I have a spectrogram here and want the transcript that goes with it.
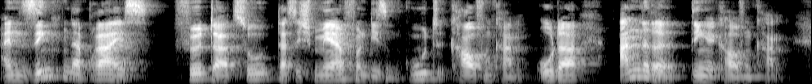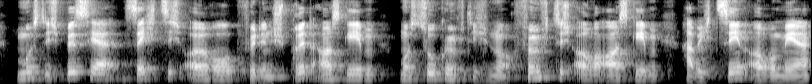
Ein sinkender Preis führt dazu, dass ich mehr von diesem Gut kaufen kann oder andere Dinge kaufen kann musste ich bisher 60 Euro für den Sprit ausgeben, muss zukünftig nur 50 Euro ausgeben, habe ich 10 Euro mehr,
